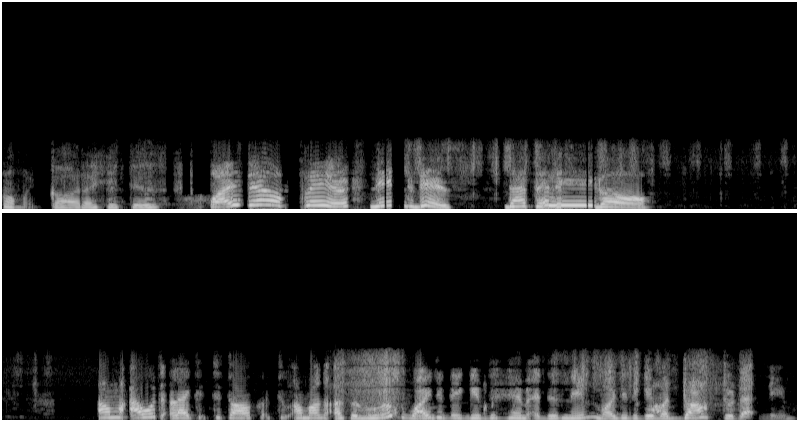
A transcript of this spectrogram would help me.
Oh my god, I hate this. Why is there a player named this? That's illegal. Um, I would like to talk to Among Us rules. Why did they give him this name? Why did they give a dog to that name?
